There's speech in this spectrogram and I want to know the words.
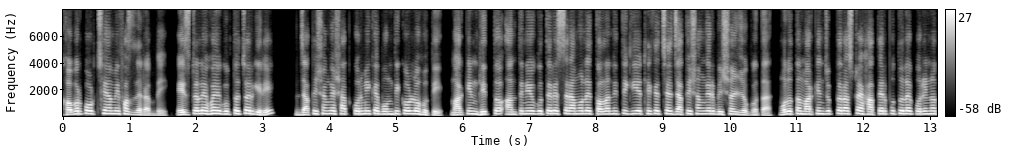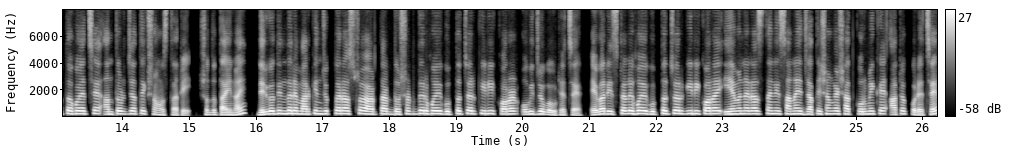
খবর পড়ছি আমি ফজলে রাব্বি। ইসরায়েলে হয়ে গুপ্তচরগিরি জাতিসংঘের সাত কর্মীকে বন্দী করল হুতি। মার্কিন ভিত্ত আন্তনিও গুতেরেসের আমলে তলানিতে গিয়ে ঠেকেছে জাতিসংঘের বিশ্বাসযোগ্যতা। মূলত মার্কিন যুক্তরাষ্ট্রের হাতের পুতুলে পরিণত হয়েছে আন্তর্জাতিক সংস্থাটি। শুধু তাই নয়, দীর্ঘদিন ধরে মার্কিন যুক্তরাষ্ট্র আর তার দোসরদের হয়ে গুপ্তচরগিরি করার অভিযোগও উঠেছে। এবার ইসরায়েলে হয়ে গুপ্তচরগিরি করায় ইয়েমেনের রাজধানী সানায় জাতিসংঘের সাত কর্মীকে আটক করেছে।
